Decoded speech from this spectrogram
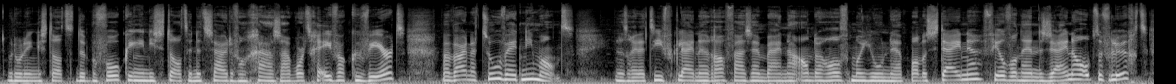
De bedoeling is dat de bevolking in die stad in het zuiden van Gaza wordt geëvacueerd. Maar waar naartoe weet niemand. In het relatief kleine Rafah zijn bijna anderhalf miljoen eh, Palestijnen. Veel van hen zijn al op de vlucht.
